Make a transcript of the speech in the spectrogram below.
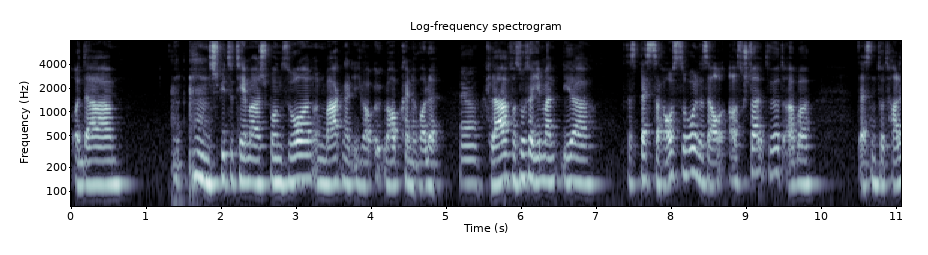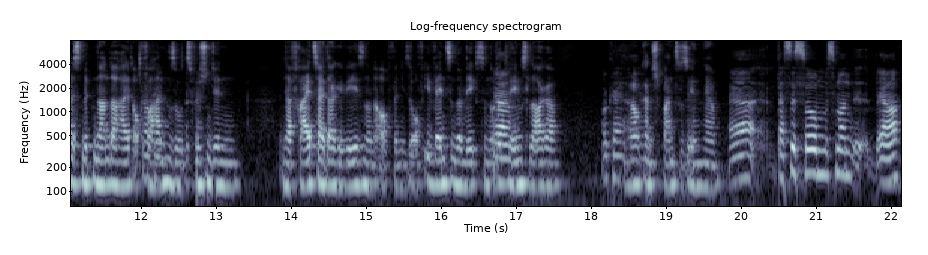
Und da spielt das Thema Sponsoren und Marken halt überhaupt keine Rolle. Ja. Klar versucht da jemand wieder das Beste rauszuholen, dass er ausgestaltet wird, aber da ist ein totales Miteinander halt auch okay. vorhanden, so okay. zwischen den in der Freizeit da gewesen und auch wenn die so auf Events unterwegs sind oder ja. Trainingslager. Okay. Auch ganz spannend zu sehen, ja. Ja, das ist so, muss man, ja,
